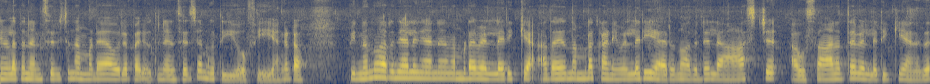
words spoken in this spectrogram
നീളത്തിനനുസരിച്ച് നമ്മുടെ ആ ഒരു പരുവത്തിനനുസരിച്ച് നമുക്ക് തീ ഓഫ് ചെയ്യാം കേട്ടോ. പിന്നെന്ന് പറഞ്ഞാൽ ഞാൻ നമ്മുടെ വെള്ളരിക്ക അതായത് നമ്മുടെ കണിവെള്ളരിയായിരുന്നു അതിന്റെ ലാസ്റ്റ് അവസാനത്തെ വെള്ളരിക്കയാണിത്.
